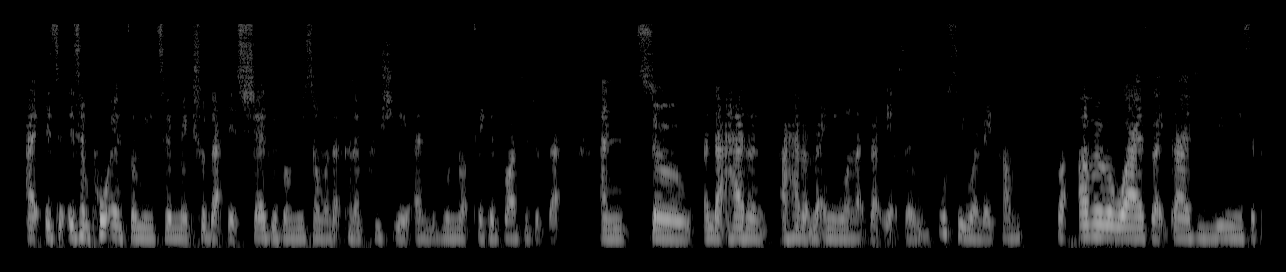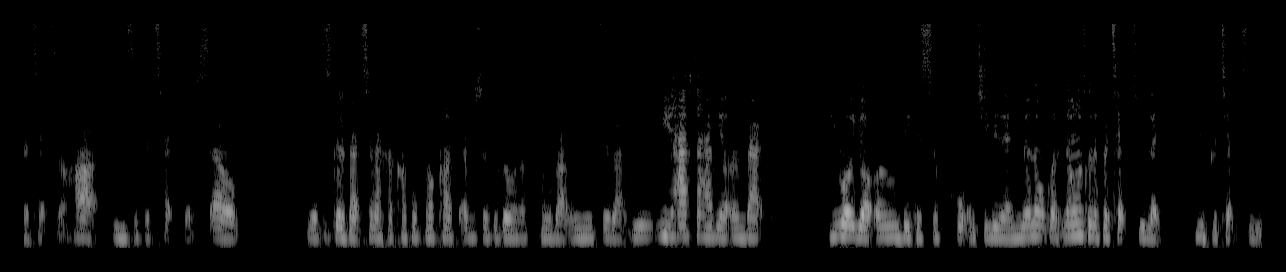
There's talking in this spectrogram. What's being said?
I it's it's important for me to make sure that it's shared with only someone that can appreciate and will not take advantage of that. And so, and that hasn't I haven't met anyone like that yet. So we'll see when they come. But otherwise, like guys, you really need to protect your heart. You need to protect yourself. Yeah, this goes back to like a couple podcast episodes ago when I'm talking about we need to like we you have to have your own back you are your own biggest support and cheerleader, and you're not going. No one's going to protect you like you protect you,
